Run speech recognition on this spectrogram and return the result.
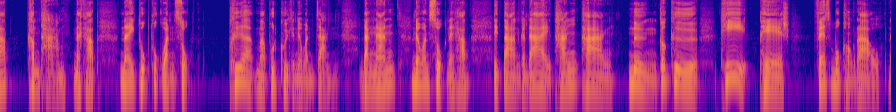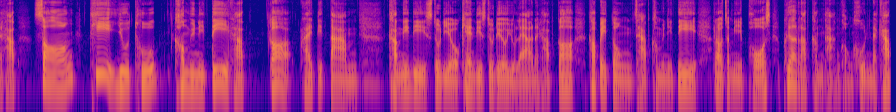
รับคำถามนะครับ ในทุกๆวันศุกร์ เพื่อมาพูดคุยกันในวันจันทร์ ดังนั้นในวันศุกร์นะครับ ติดตามกันได้ทั้งทาง 1 ก็คือที่เพจ Facebook ของเรานะครับ 2. ที่ YouTube Community ครับก็ใครติดตามคำนี้ดีสตูดิโอ KND Studio อยู่แล้วนะครับ ก็เข้าไปตรง tab Community เราจะมีโพสต์เพื่อรับคำถามของคุณนะครับ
